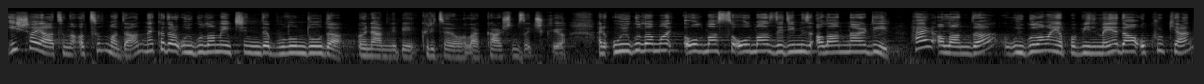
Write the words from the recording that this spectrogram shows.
iş hayatına atılmadan ne kadar uygulama içinde bulunduğu da önemli bir kriter olarak karşımıza çıkıyor. Hani uygulama olmazsa olmaz dediğimiz alanlar değil. Her alanda uygulama yapabilmeye daha okurken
